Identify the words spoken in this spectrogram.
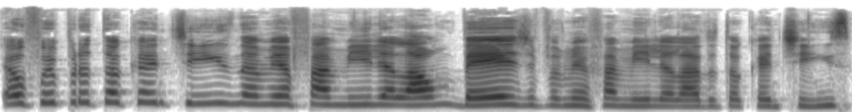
eu fui pro Tocantins, na minha família lá. Um beijo pra minha família lá do Tocantins.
